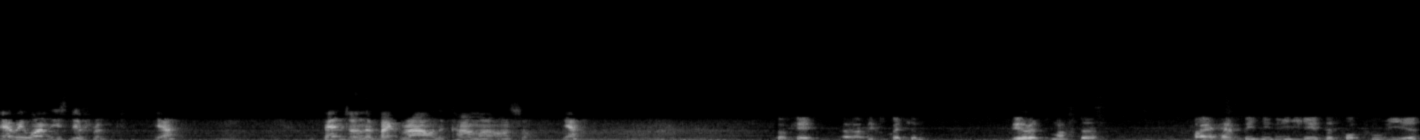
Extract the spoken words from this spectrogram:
Everyone is different, yeah. Depends on the background, the karma also, yeah. Okay, uh, next question. Dearest Master, I have been initiated for two years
